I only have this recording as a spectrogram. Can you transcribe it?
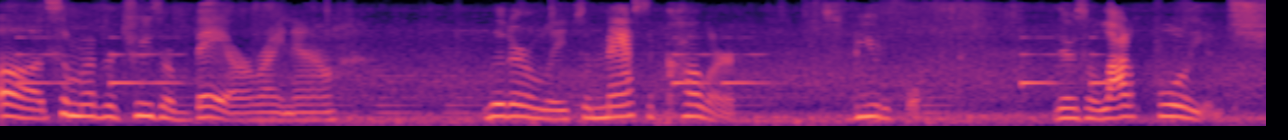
uh, some of the trees are bare right now. Literally, it's a mass of color. It's beautiful. There's a lot of foliage.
